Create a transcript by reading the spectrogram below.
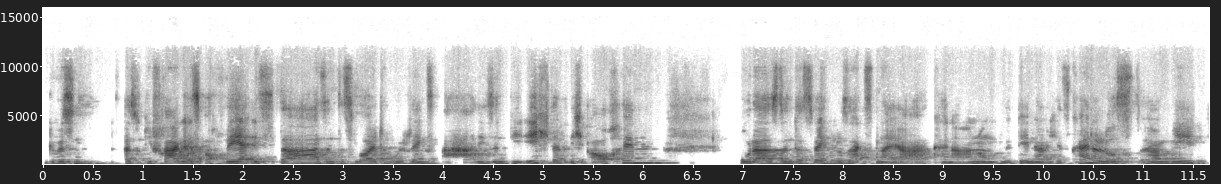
gewissen, also die Frage ist auch, wer ist da? Sind das Leute, wo du denkst, ah, die sind wie ich, da will ich auch hin? Oder sind das welche, wo du sagst, naja, keine Ahnung, mit denen habe ich jetzt keine Lust irgendwie?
